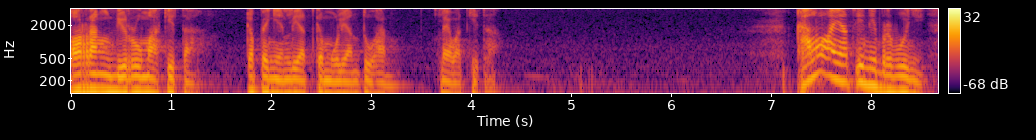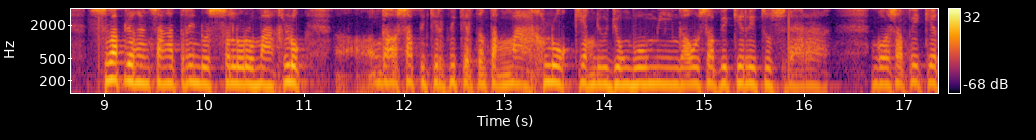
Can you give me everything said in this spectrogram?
orang di rumah kita kepengen lihat kemuliaan Tuhan lewat kita. Kalau ayat ini berbunyi, sebab dengan sangat rindu seluruh makhluk nggak usah pikir-pikir tentang makhluk yang di ujung bumi, nggak usah pikir itu saudara. Nggak usah pikir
